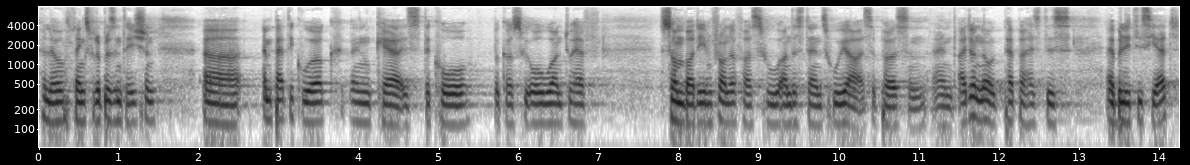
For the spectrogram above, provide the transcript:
Hello, thanks for the presentation. Uh, empathic work and care is the core because we all want to have somebody in front of us who understands who we are as a person. And I don't know if Pepper has these abilities yet.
